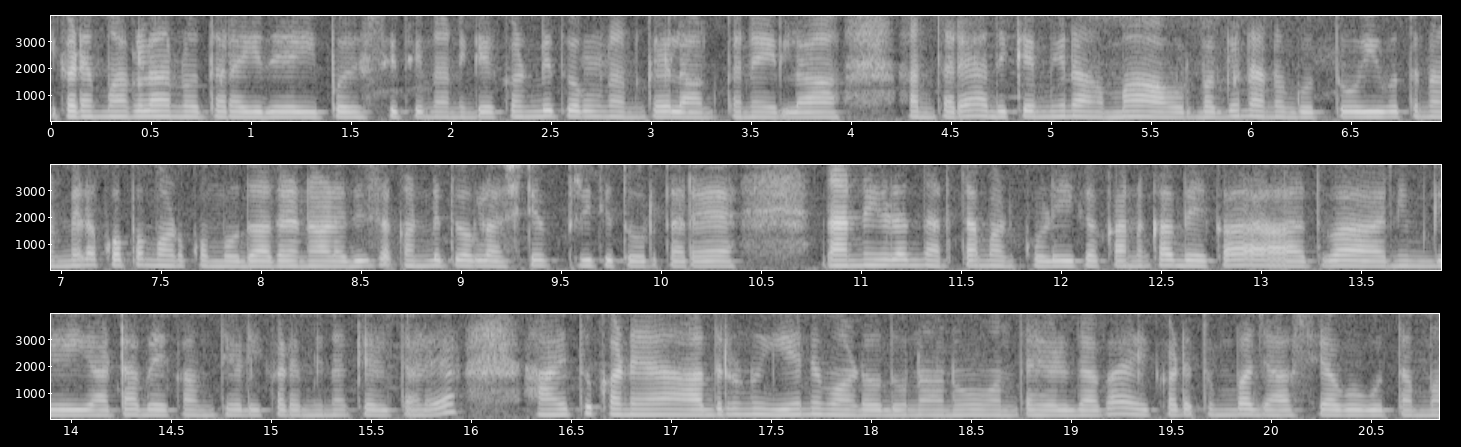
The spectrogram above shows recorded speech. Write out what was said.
ಈ ಕಡೆ ಮಗಳ ಅನ್ನೋ ಥರ ಇದೆ, ಈ ಪರಿಸ್ಥಿತಿ ನನಗೆ ಖಂಡಿತವಾಗ್ಲೂ ನನ್ನ ಕೈಲಿ ಆಗ್ತಾನೆ ಇಲ್ಲ ಅಂತಾರೆ. ಅದಕ್ಕೆ ಮೀನಾ, ಅಮ್ಮ, ಅವ್ರ ಬಗ್ಗೆ ನನಗೆ ಗೊತ್ತು. ಇವತ್ತು ನನ್ನ ಮೇಲೆ ಕೋಪ ಮಾಡ್ಕೊಬೋದು. ಆದರೆ ನಾಳೆ ದಿವಸ ಖಂಡಿತವಾಗ್ಲೂ ಅಷ್ಟೇ ಪ್ರೀತಿ ತೋರ್ತಾರೆ. ನಾನು ಹೇಳೋದನ್ನ ಅರ್ಥ ಮಾಡ್ಕೊಳ್ಳಿ. ಈಗ ಕನಕ ಬೇಕಾ ಅಥವಾ ನಿಮಗೆ ಈ ಆಟ ಬೇಕಾ? ಅಂತೇಳಿ ಈ ಕಡೆ ಮೀನಾ ಕೇಳ್ತಾಳೆ. ಆಯಿತು ಕಣೆ ಆದ್ರೂ ಏನೇ ಮಾಡೋದು ನಾನು ಅಂತ ಹೇಳಿದಾಗ, ಈ ಕಡೆ ತುಂಬ ಜಾಸ್ತಿ ಆಗೋಗುತ್ತಮ್ಮ,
